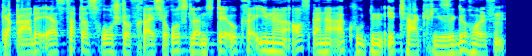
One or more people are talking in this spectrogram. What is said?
Gerade erst hat das rohstoffreiche Russland der Ukraine aus einer akuten Etatkrise geholfen.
